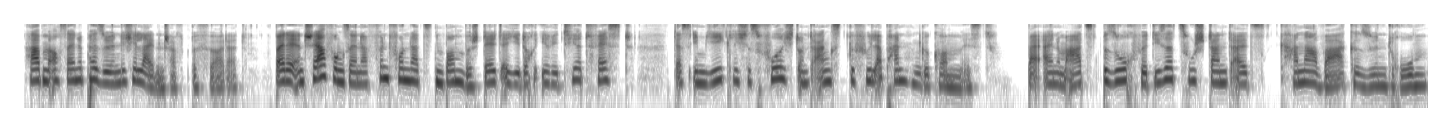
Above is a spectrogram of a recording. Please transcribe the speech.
haben auch seine persönliche Leidenschaft befördert. Bei der Entschärfung seiner 500. Bombe stellt er jedoch irritiert fest, dass ihm jegliches Furcht- und Angstgefühl abhanden gekommen ist. Bei einem Arztbesuch wird dieser Zustand als Kanawake-Syndrom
